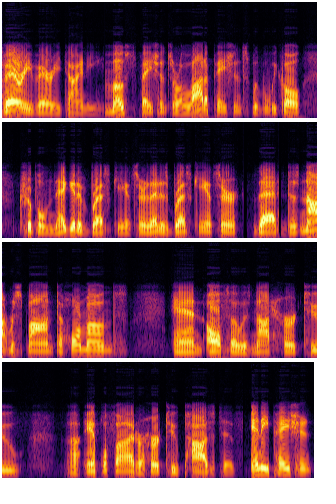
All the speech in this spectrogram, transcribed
very, very tiny. Most patients, or a lot of patients, with what we call triple negative breast cancer, that is, breast cancer that does not respond to hormones and also is not HER2 uh, amplified or HER2 positive. Any patient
